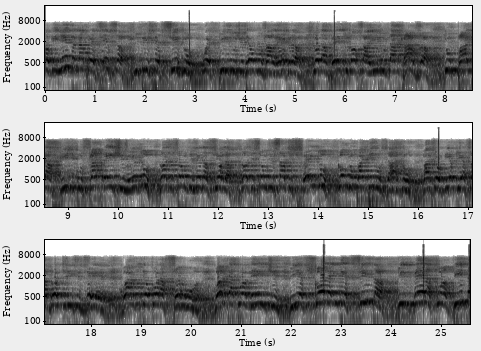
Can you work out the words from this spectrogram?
Alguém entra na presença entristecido, o Espírito de Deus nos alegra. Toda vez que nós saímos da casa do Pai a fim de buscar preenchimento, nós estamos dizendo assim: olha, nós estamos insatisfeitos com o que o Pai tem nos dado, mas eu vim aqui essa noite lhe dizer: guarda o teu coração, guarda a tua mente e escolha e decida viver a sua vida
